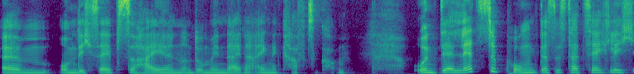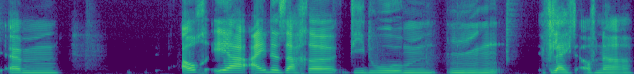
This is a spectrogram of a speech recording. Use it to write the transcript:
ähm, um dich selbst zu heilen und um in deine eigene Kraft zu kommen. Und der letzte Punkt, das ist tatsächlich ähm, auch eher eine Sache, die du mh, mm, vielleicht auf einer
